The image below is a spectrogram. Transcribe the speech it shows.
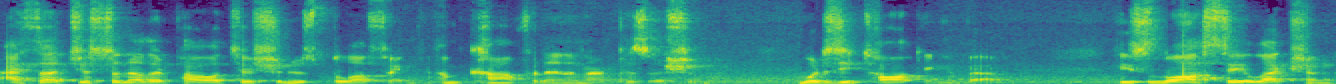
I thought just another politician who's bluffing. I'm confident in our position. What is he talking about? He's lost the election,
